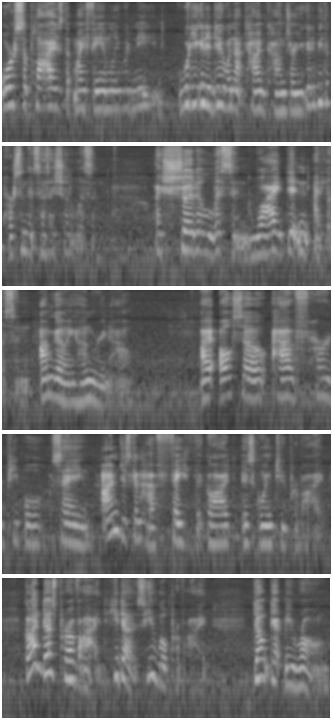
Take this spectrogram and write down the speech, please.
or supplies that my family would need. What are you going to do when that time comes? Are you going to be the person that says, I should have listened? I should have listened. Why didn't I listen? I'm going hungry now. I also have heard people saying, I'm just going to have faith that God is going to provide. God does provide. He does. He will provide. Don't get me wrong.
